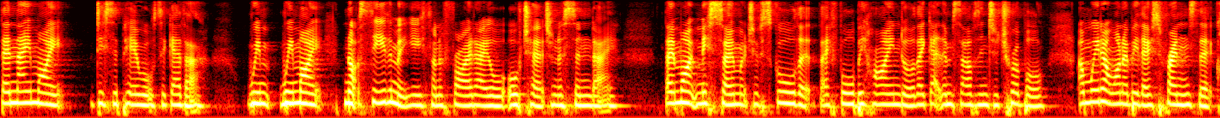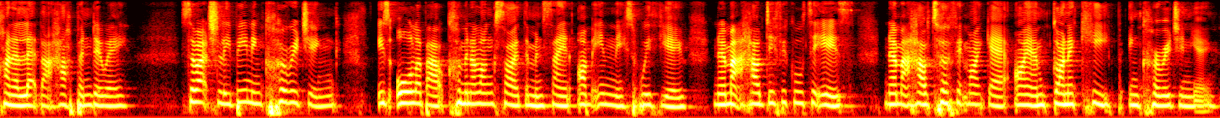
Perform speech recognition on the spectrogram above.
then they might disappear altogether. We, we might not see them at youth on a Friday or, or church on a Sunday. They might miss so much of school that they fall behind or they get themselves into trouble. And we don't want to be those friends that kind of let that happen, do we? So, actually, being encouraging is all about coming alongside them and saying, I'm in this with you. No matter how difficult it is, no matter how tough it might get, I am going to keep encouraging you.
